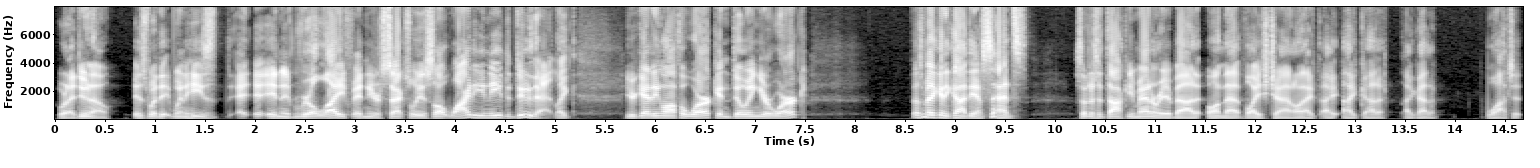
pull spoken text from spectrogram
What I do know is when it, when he's in real life and you're sexually assault, why do you need to do that? Like you're getting off of work and doing your work? Doesn't make any goddamn sense. So there's a documentary about it on that Vice channel. I, I, I gotta I gotta watch it.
